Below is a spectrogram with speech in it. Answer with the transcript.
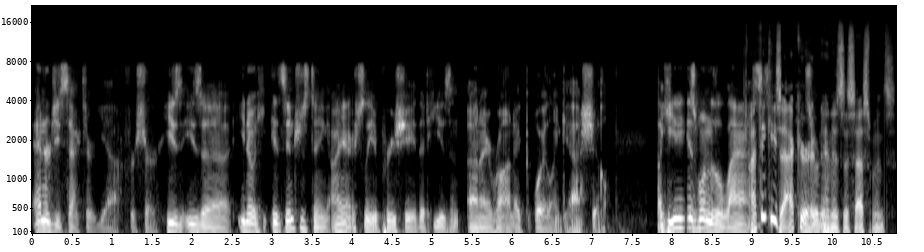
Energy sector, yeah, for sure. He's he's a you know he, it's interesting. I actually appreciate that he is an unironic oil and gas shell. Like he is one of the last. I think he's accurate sort of- in his assessments.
